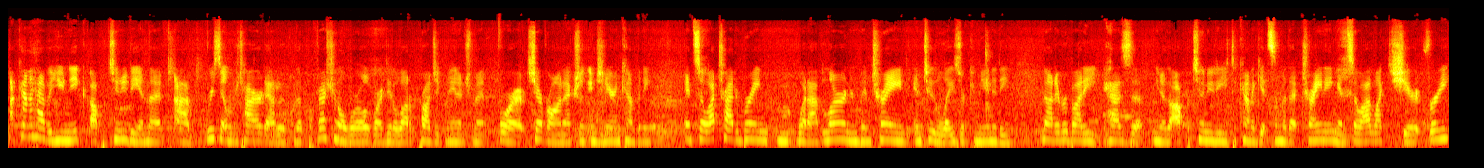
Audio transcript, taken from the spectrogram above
I kind of have a unique opportunity in that I recently retired out of the professional world where I did a lot of project management for Chevron, actually an engineering company. And so I try to bring what I've learned and been trained into the laser community not everybody has the, you know the opportunity to kind of get some of that training and so I like to share it free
